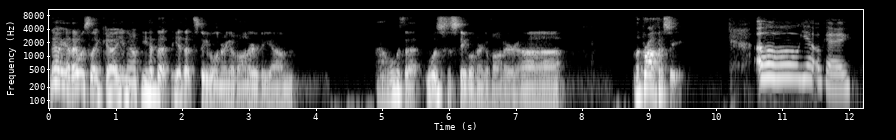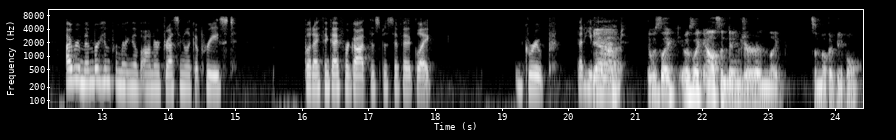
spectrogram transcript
No, yeah, that was like uh, you know he had that he had that stable in Ring of Honor. The um, uh, what was that? What was his stable in Ring of Honor? Uh, the Prophecy. Oh, yeah, okay. I remember him from Ring of Honor dressing like a priest, but I think I forgot the specific like group that he Yeah. formed. It was like it was like Allison Danger and like some other people.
